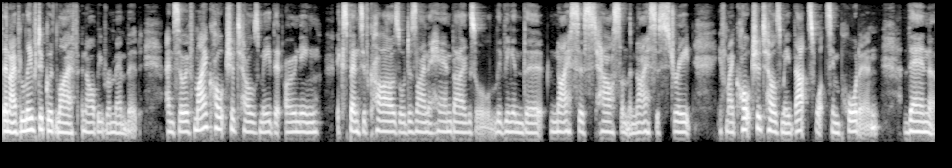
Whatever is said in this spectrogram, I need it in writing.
then i've lived a good life and i'll be remembered. And so if my culture tells me that owning expensive cars or designer handbags or living in the nicest house on the nicest street if my culture tells me that's what's important then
